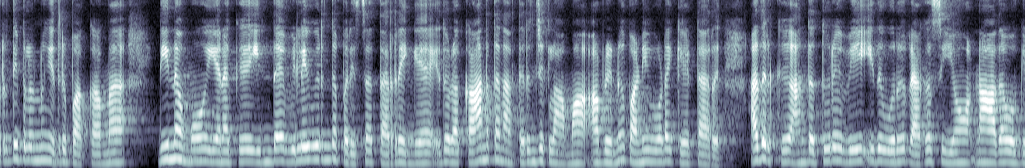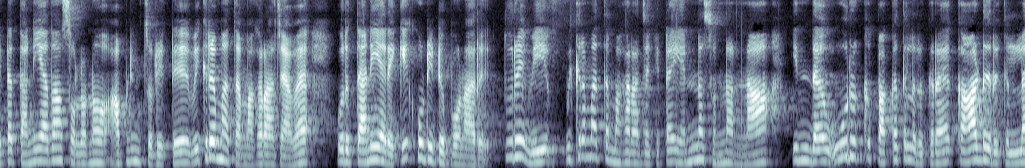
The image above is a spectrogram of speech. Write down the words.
பிரதிபலனும் எதிர்பார்க்காம தினமும் எனக்கு இந்த விலை உயர்ந்த பரிசை தர்றீங்க. இதோட காரணத்தை நான் தெரிஞ்சுக்கலாமா? அப்படின்னு பணிவோட கேட்டார். அதற்கு அந்த துறவி இது ஒரு ரகசியம். நான் அதை உங்ககிட்ட தனியாக தான் சொல்லணும். அப்படின்னு சொல்லிட்டு விக்ரமத்த மகாராஜாவை ஒரு தனி அறைக்கு கூட்டிகிட்டு போனார். துறவி விக்ரமத்த மகாராஜா கிட்ட கிட்ட என்ன சொன்னார்னா இந்த ஊருக்கு பக்கத்தில் இருக்கிற காடு இருக்குல்ல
